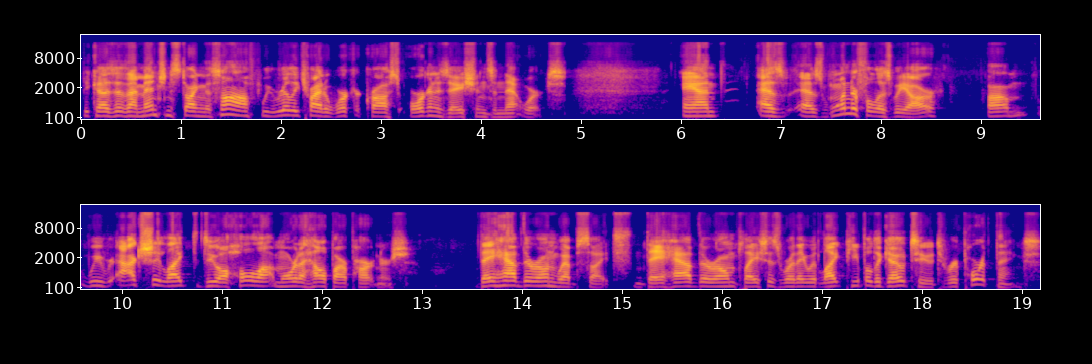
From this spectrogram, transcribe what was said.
Because as I mentioned starting this off, we really try to work across organizations and networks. And as, as wonderful as we are, um, we actually like to do a whole lot more to help our partners. They have their own websites. They have their own places where they would like people to go to to report things.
